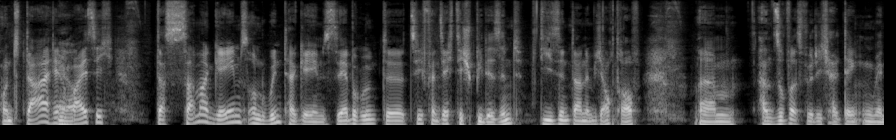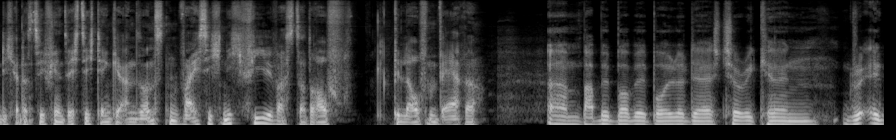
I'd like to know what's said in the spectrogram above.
Und daher Ja. weiß ich, dass Summer Games und Winter Games sehr berühmte C64-Spiele sind. Die sind da nämlich auch drauf. Ähm, an sowas würde ich halt denken, wenn ich an das C64 denke. Ansonsten weiß ich nicht viel, was da drauf gelaufen wäre. Ähm, Bubble Bobble, Boulder Dash, Shuriken, Gr äh,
